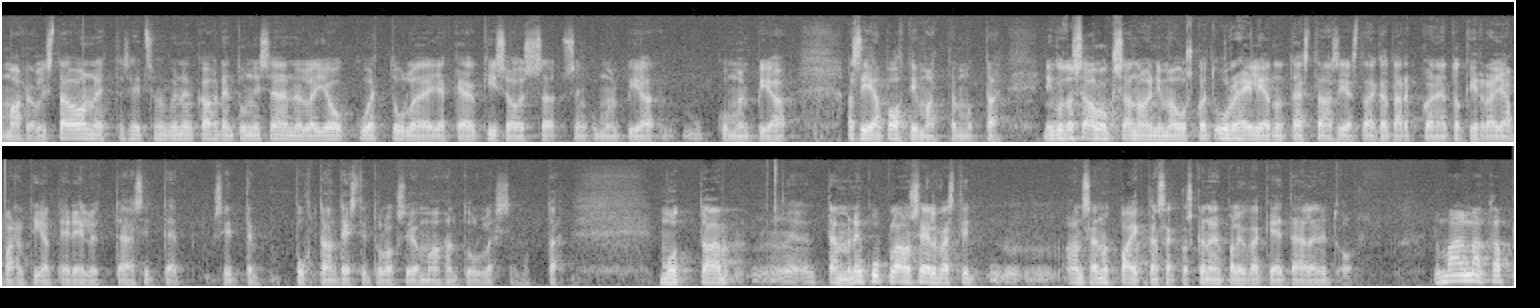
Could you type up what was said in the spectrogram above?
mahdollista on, että 72 tunnin säännöllä joukkue tulee ja käy kisoissa sen kummempia, kummempia asiaa pohtimatta, mutta niin kuin tuossa aluksi sanoin, niin mä uskon, että urheilijat on tästä asiasta aika tarkkoina ja toki rajavartijat edellyttää sitten, sitten puhtaan testituloksen jo maahan tullessa, mutta mutta tämmöinen kupla on selvästi ansainnut paikkansa, koska näin paljon väkeä täällä nyt on. No maailmankap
